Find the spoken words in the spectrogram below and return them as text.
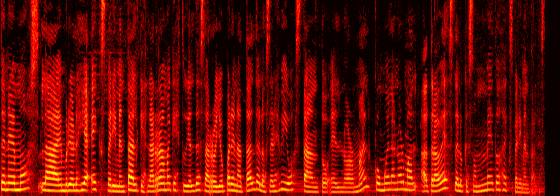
tenemos la embriología experimental, que es la rama que estudia el desarrollo prenatal de los seres vivos, tanto el normal como el anormal, a través de lo que son métodos experimentales.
